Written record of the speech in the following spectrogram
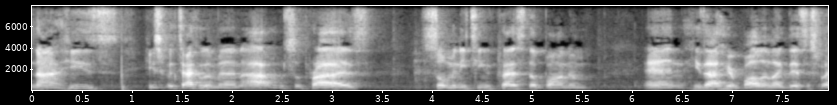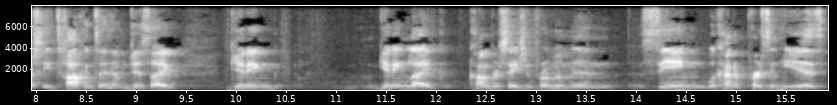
nah, he's he's spectacular, man. I'm surprised so many teams passed up on him, and he's out here balling like this. Especially talking to him, just like getting getting like conversation from him and seeing what kind of person he is.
